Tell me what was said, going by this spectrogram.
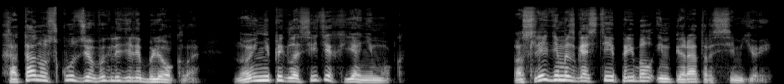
Хатану с Кудзю выглядели блекло, но и не пригласить их я не мог. Последним из гостей прибыл император с семьей.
